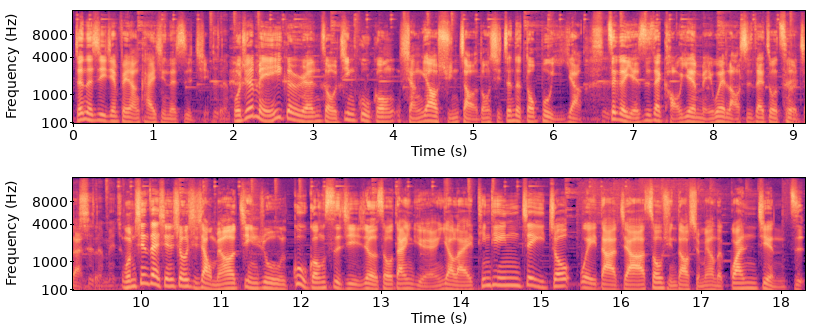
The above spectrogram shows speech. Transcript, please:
真的是一件非常开心的事情。我觉得每一个人走进故宫，想要寻找的东西，真的都不一样。这个也是在考验每一位老师在做策展。是的，没错。我们现在先休息一下，我们要进入故宫四季热搜单元，要来听听这一周为大家搜寻到什么样的关键字。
